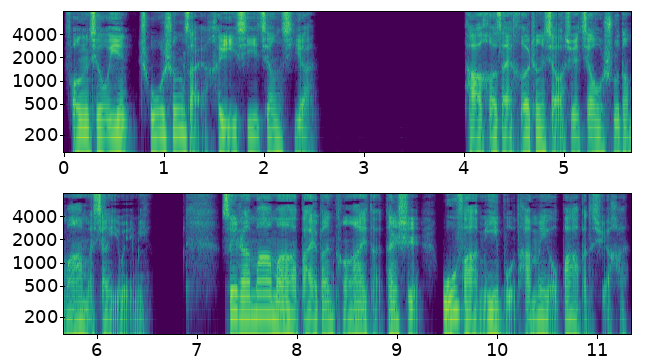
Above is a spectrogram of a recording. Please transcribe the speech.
冯秋音出生在黑溪江西岸，他和在合城小学教书的妈妈相依为命。虽然妈妈百般疼爱他，但是无法弥补他没有爸爸的缺憾。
